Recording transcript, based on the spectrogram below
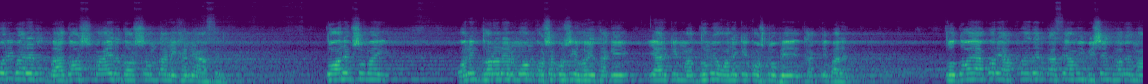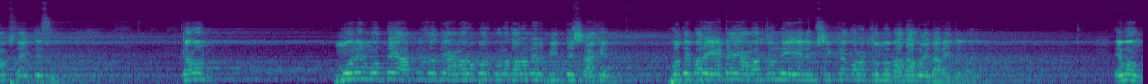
পরিবারের বা দশ মায়ের দশ সন্তান এখানে আছেন তো অনেক সময় অনেক ধরনের মন কষাকষি হয়ে থাকে, ইয়ার্কির মাধ্যমে অনেকে কষ্ট পেয়ে থাকতে পারেন। তো দয়া করে আপনাদের কাছে আমি বিশেষভাবে মাপ চাইতেছি। কারণ মনের মধ্যে আপনি যদি আমার ওপর কোনো ধরনের বিদ্বেষ রাখেন, হতে পারে এটাই আমার জন্য এলএম শিক্ষা করার জন্য বাধা হয়ে দাঁড়াইতে পারে। এবং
